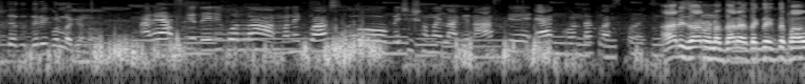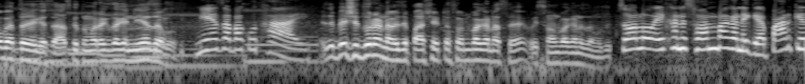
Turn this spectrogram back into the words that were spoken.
আসতে এত দেরি করলা কেন? আরে আজকে দেরি করলাম মানে ক্লাস তো বেশি সময় লাগে না। আজকে এক ঘণ্টা ক্লাস করাইছি। আরে জানো না দাঁড়ায় থাকতে থাকতে পাও ব্যথা হয়ে গেছে। আজকে তোমার এক জায়গায় নিয়ে যাব। নিয়ে যাবা কোথায়? এই যে বেশি দূরে না ওই যে পাশে একটা সনবাগান আছে ওই সন বাগানে যাব। চলো এখানে সন বাগানে গিয়ে পার্কে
